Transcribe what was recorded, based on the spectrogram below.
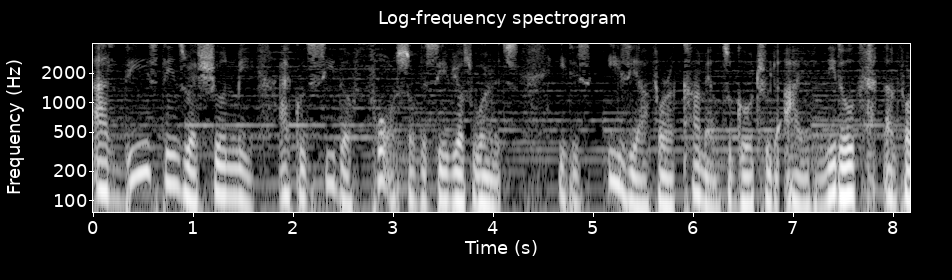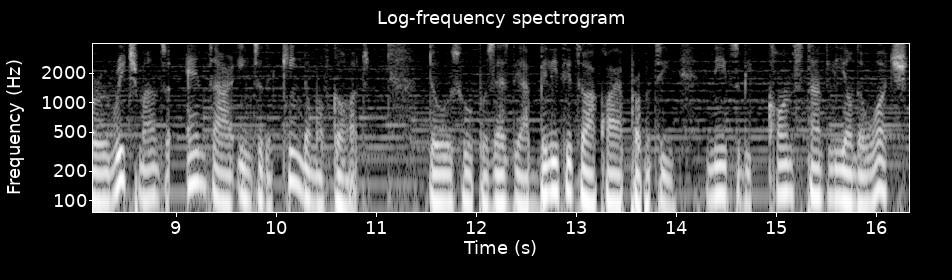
As these things were shown me, I could see the force of the Saviour's words. It is easier for a camel to go through the eye of a needle than for a rich man to enter into the kingdom of God. Those who possess the ability to acquire property need to be constantly on the watch,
